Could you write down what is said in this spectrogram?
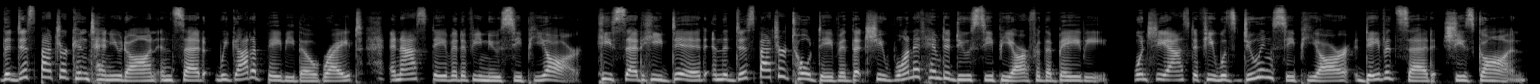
The dispatcher continued on and said, We got a baby though, right? And asked David if he knew CPR. He said he did, and the dispatcher told David that she wanted him to do CPR for the baby. When she asked if he was doing CPR, David said, She's gone.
